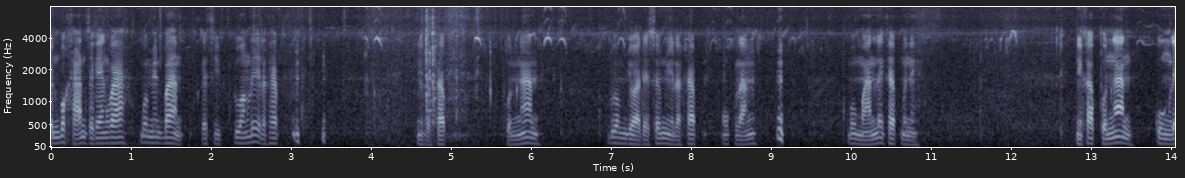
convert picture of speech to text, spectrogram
พิ่นบ่ขานแสดงว่าบ่แม่นบ้านก็สิลวงเลยล่ะครับ นี่แหละครับ ผลงานร่วมยอดได้ซ้ำนี่แหละครับหกหลังบ่หมานเลยครับมื้อนี้นี่ครับผลงานกุ้งแหล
